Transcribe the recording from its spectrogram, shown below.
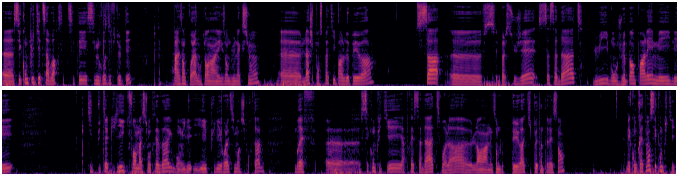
euh, c'est compliqué de savoir, c'est une grosse difficulté. Par exemple, voilà, donc là on a un exemple d'une action. Euh, là, je pense pas qu'il parle de PEA. Ça, euh, c'est pas le sujet. Ça, ça date. Lui, bon, je vais pas en parler, mais il est petite putaclic, formation très vague. Bon, il est, et puis il est relativement supportable. Bref, euh, c'est compliqué, après ça date, voilà, euh, là on a un exemple de PEA qui peut être intéressant, mais concrètement c'est compliqué.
